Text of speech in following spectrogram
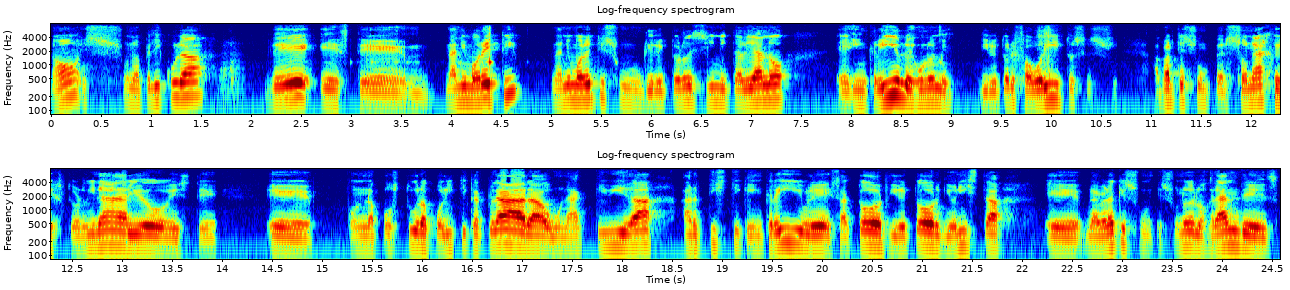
¿no? Es una película de este, Nani Moretti. Nani Moretti es un director de cine italiano eh, increíble, es uno de mis directores favoritos. aparte es un personaje extraordinario, este, eh, con una postura política clara, una actividad artística increíble, es actor, director, guionista, eh, la verdad que es, es, uno de los grandes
